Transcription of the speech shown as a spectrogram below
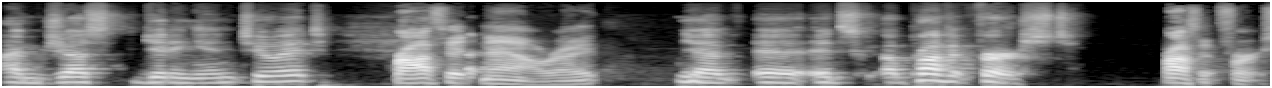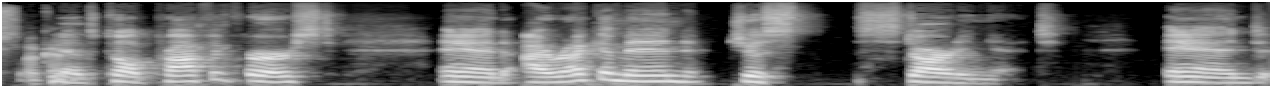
I'm just getting into it. Profit now, right? Yeah, it's a profit first. Profit first. Okay. Yeah, it's called Profit First. And I recommend just starting it and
